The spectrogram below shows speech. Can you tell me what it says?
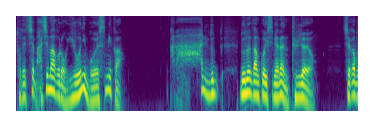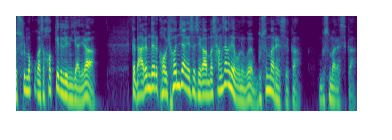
도대체 마지막으로 유언이 뭐였습니까? 가만히 눈, 눈을 감고 있으면은 들려요. 제가 뭐 술 먹고 가서 헛게 들리는 게 아니라 그러니까 나름대로 거 현장에서 제가 한번 상상을 해보는 거예요. 무슨 말을 했을까? 무슨 말을 했을까?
